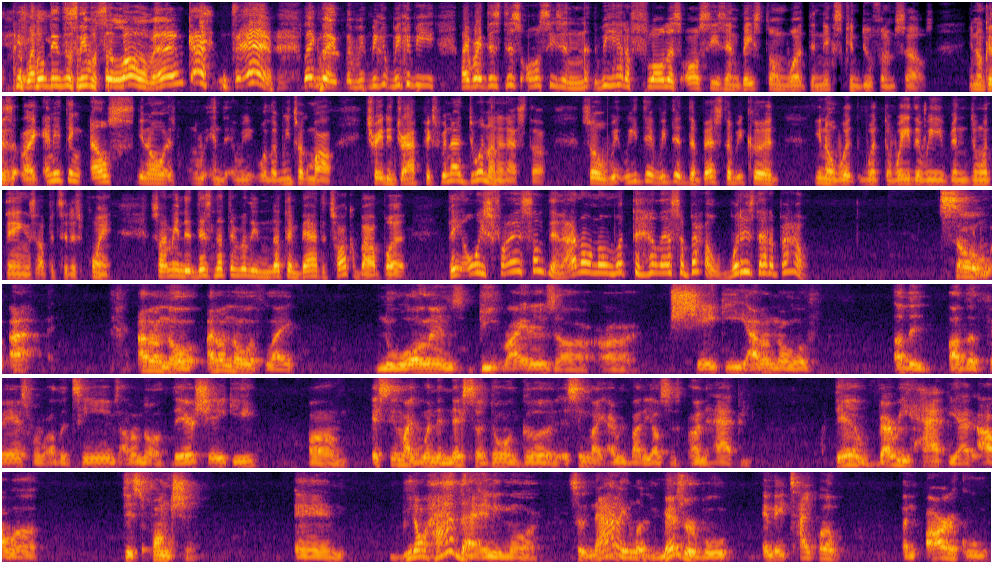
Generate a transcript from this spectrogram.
Why don't they just leave us alone, man? God damn! Like, like we, could, we could be like right this this all season. We had a flawless all season based on what the Knicks can do for themselves. You know, because like anything else, you know, in, we well, we talk about trading draft picks, we're not doing none of that stuff. So we, we did we did the best that we could, you know, with with the way that we've been doing things up until this point. So I mean, there's nothing really nothing bad to talk about, but they always find something. I don't know what the hell that's about. What is that about? So I I don't know. I don't know if like New Orleans beat writers are are shaky. I don't know if other other fans from other teams. I don't know if they're shaky. Um, it seemed like when the Knicks are doing good, it seemed like everybody else is unhappy. They're very happy at our dysfunction, and we don't have that anymore. So now they look miserable, and they type up an article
